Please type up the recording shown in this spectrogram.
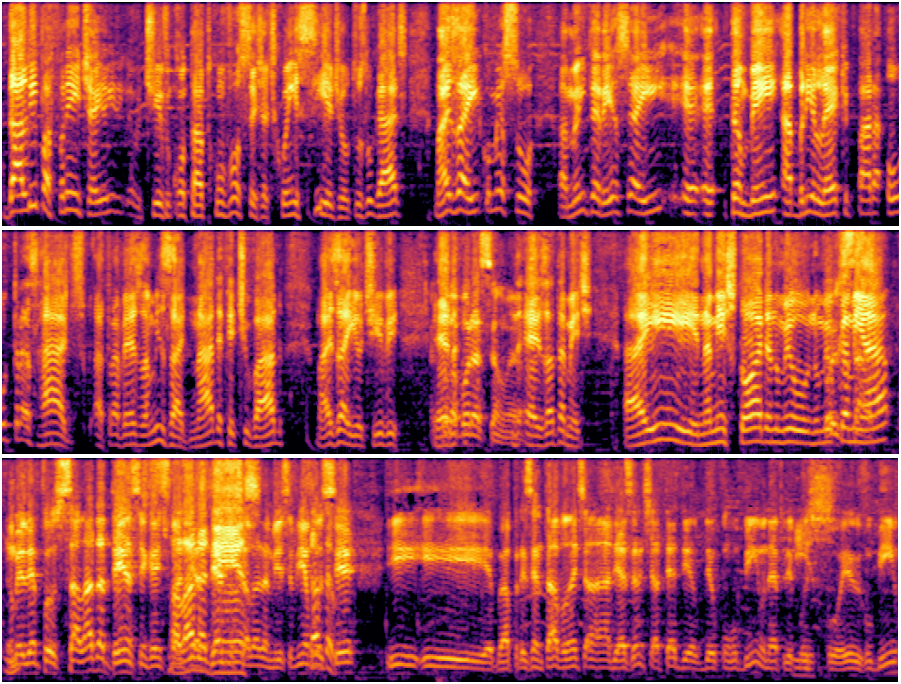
Dali pra frente, aí eu tive contato com você, já te conhecia de outros lugares, mas aí começou. A meu interesse aí é, é, também abrir leque para outras rádios, através da amizade. Nada efetivado, mas aí eu tive. A colaboração, né? É, exatamente. Aí, na minha história, no meu, no meu Foi caminhar. Sa- Eu me lembro, foi o Salada Dancing que a gente Salada fazia Dance. Salada Missa. Vinha você e, e apresentava antes, aliás, antes até deu, deu com o Rubinho, né? Depois Isso. ficou eu e o Rubinho.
